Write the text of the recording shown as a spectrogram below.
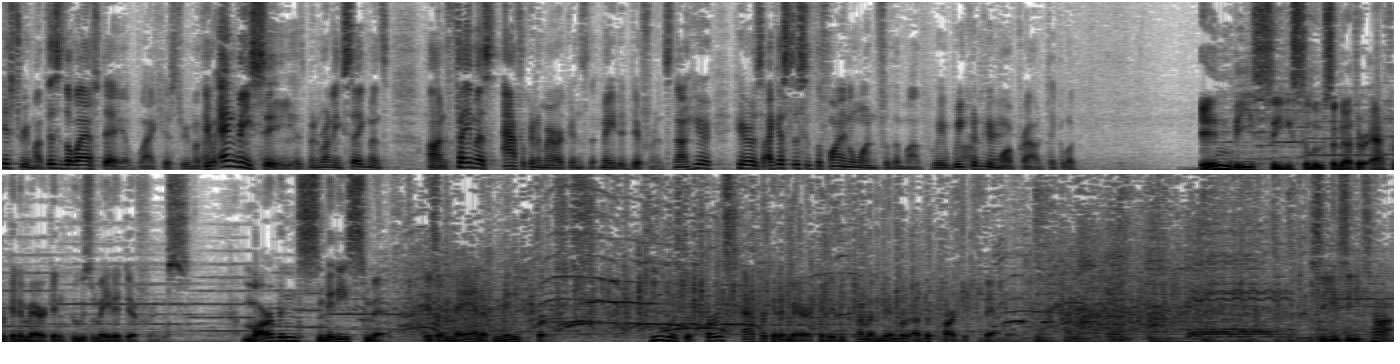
History Month. This is the last day of Black History Month. You know, NBC has been running segments on famous African Americans that made a difference. Now, here, here's, I guess this is the final one for the month. We, we couldn't be more proud. Take a look. NBC salutes another African American who's made a difference. Marvin Smitty Smith is a man of many firsts. He was the first African American to become a member of the Partridge family. ZZ Top.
